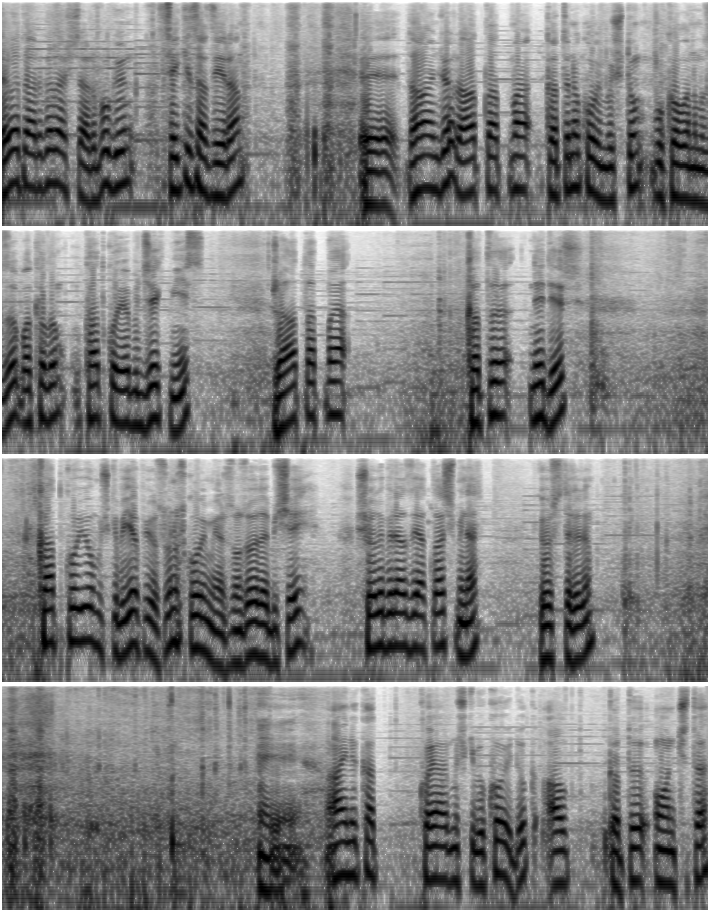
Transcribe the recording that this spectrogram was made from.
Evet arkadaşlar bugün 8 Haziran. Ee, daha önce rahatlatma katını koymuştum bu kovanımıza. Bakalım kat koyabilecek miyiz? Rahatlatma katı nedir? Kat koyuyormuş gibi yapıyorsunuz, koymuyorsunuz. Öyle bir şey. Şöyle biraz yaklaş Miner. Gösterelim. Ee, aynı kat koyarmış gibi koyduk. Alt katı 10 çıta.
